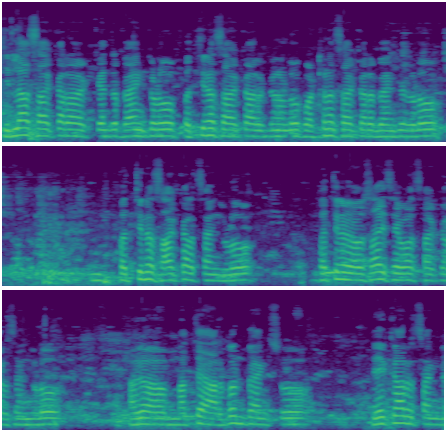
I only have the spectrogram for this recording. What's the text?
ಜಿಲ್ಲಾ ಸಹಕಾರ ಕೇಂದ್ರ ಬ್ಯಾಂಕ್ಗಳು, ಪತ್ತಿನ ಸಹಕಾರಗಳು, ಪಟ್ಟಣ ಸಹಕಾರ ಬ್ಯಾಂಕ್ಗಳು, ಪತ್ತಿನ ಸಹಕಾರ ಸಂಘಗಳು, ಪತ್ತಿನ ವ್ಯವಸಾಯ ಸೇವಾ ಸಹಕಾರ ಸಂಘಗಳು, ಆಗ ಮತ್ತು ಅರ್ಬನ್ ಬ್ಯಾಂಕ್ಸು, ನೇಕಾರ ಸಂಘ,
